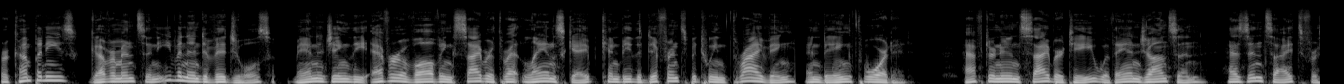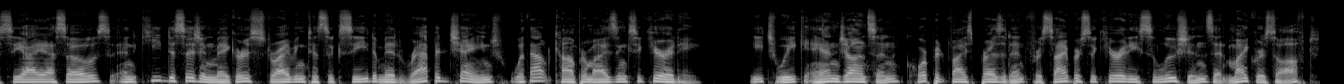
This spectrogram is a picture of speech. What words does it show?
For companies, governments, and even individuals, managing the ever evolving cyber threat landscape can be the difference between thriving and being thwarted. Afternoon Cyber Tea with Ann Johnson has insights for CISOs and key decision makers striving to succeed amid rapid change without compromising security. Each week, Ann Johnson, Corporate Vice President for Cybersecurity Solutions at Microsoft,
